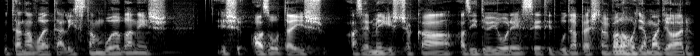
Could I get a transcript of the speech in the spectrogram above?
utána voltál Isztambulban is, és azóta is azért mégiscsak a, az idő jó részét itt Budapesten, valahogy a magyar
